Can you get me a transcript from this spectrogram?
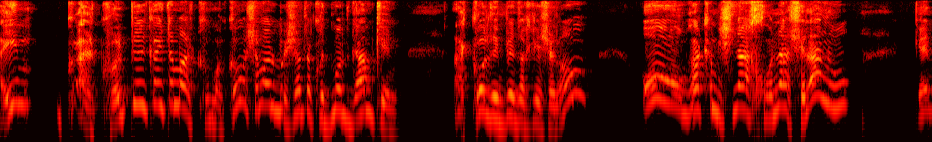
האם על כל פרק היית אמר, כלומר כל מה שאמרנו בשנות הקודמות גם כן, הכל זה מפני דרכי שלום, או רק המשנה האחרונה שלנו, כן,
